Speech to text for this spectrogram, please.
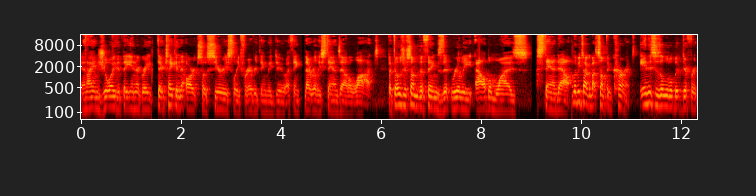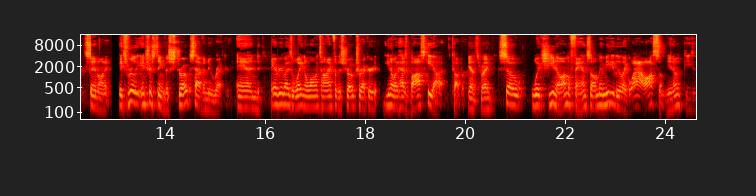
And I enjoy that they integrate, they're taking the art so seriously for everything they do. I think that really stands out a lot. But those are some of the things that really album wise stand out. Let me talk about something current. And this is a little bit different spin on it. It's really interesting. The Strokes have a new record, and everybody's waiting a long time for the Strokes record. You know, it has Basquiat cover. yeah, that's right. So, which you know, I'm a fan, so I'm immediately like, "Wow, awesome!" You know, you,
